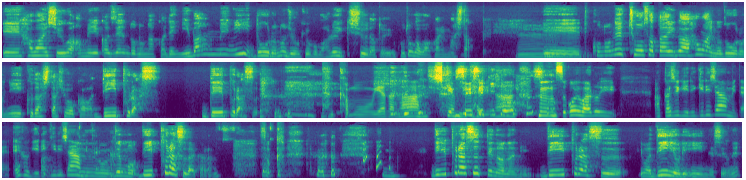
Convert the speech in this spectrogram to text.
えーハワイ州はアメリカ全土の中で2番目に道路の状況が悪い州だということが分かりました。うん。えーこのね調査隊がハワイの道路に下した評価は D プラス。D プラス。なんかもう嫌だな。試験みたいでな、表。うん、すごい悪い。赤字ギリギリじゃんみたいな。F ギリギリじゃんみたいな、うんでも D プラスだからね。そっか。うん。D プラスっていうのは何 ?D プラスは D よりいいんですよね。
